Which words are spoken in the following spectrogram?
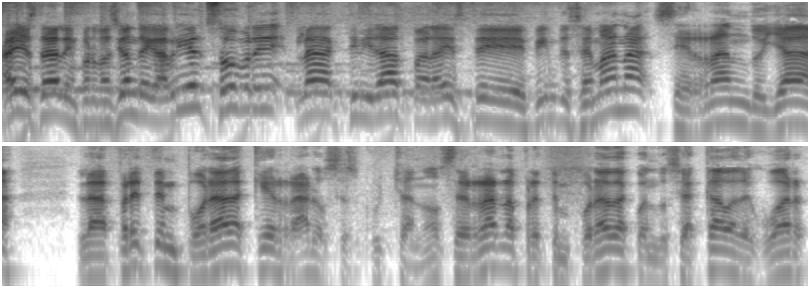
Ahí está la información de Gabriel sobre la actividad para este fin de semana, cerrando ya la pretemporada, qué raro se escucha, ¿no? Cerrar la pretemporada cuando se acaba de jugar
